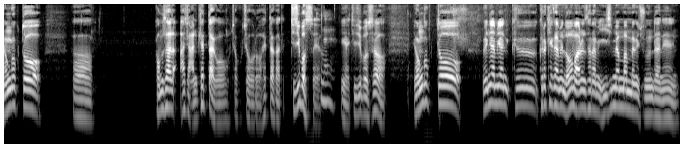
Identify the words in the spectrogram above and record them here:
영국도, 어, 검사하지 않겠다고 적극적으로 했다가 뒤집었어요. 네. 예, 뒤집어서 영국도 왜냐하면 그 그렇게 가면 너무 많은 사람이 20몇만 명이 죽는다는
